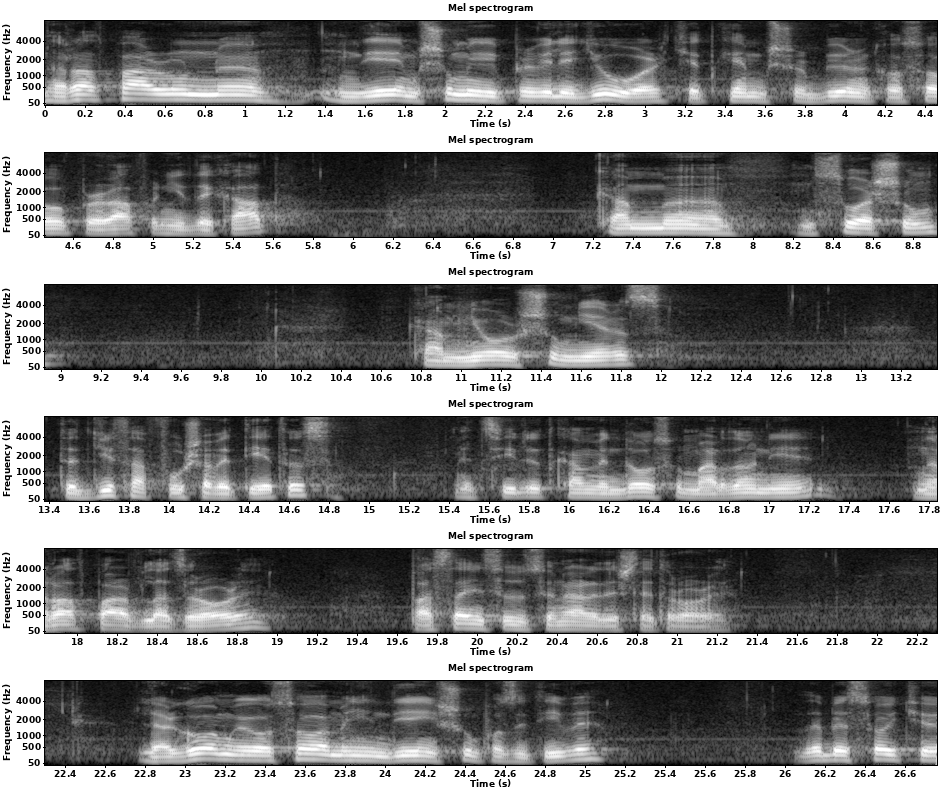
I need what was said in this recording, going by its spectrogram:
Në radhë parë unë ndjehem shumë i privilegjuar që të kem shërbyer në Kosovë për afër një dekadë. Kam mësuar shumë, kam njohur shumë njerëz të gjitha fushave të jetës, me cilët kam vendosur marrëdhënie në radhë parë vëllazërore, pastaj institucionale dhe shtetërore. Largohem nga Kosova me një ndjenjë shumë pozitive dhe besoj që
